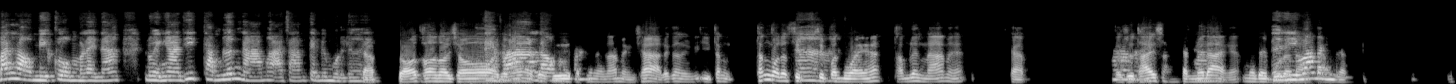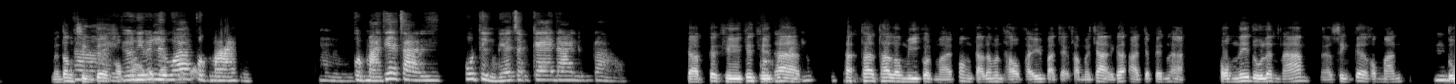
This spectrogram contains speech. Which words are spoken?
บ้านเรามีกรมอะไรนะหน่วยงานที่ทำเรื่องน้ำค่ะอาจารย์เต็มไปหมดเลยครับสทนชแต่ใช่ไหมว่าก็เราคือสำนักงานน้ำแห่งชาติแล้วก็อีกทั้ง ทั้งหมดสิบอ่าสิบกว่าหน่วยฮะทำเรื่องน้ำนะฮะครับ แต่สุดท้ายสั่งกันไม่ได้ฮะไม่ได้บูรเดี๋ยวนี้ณาว่ามักานรกัน มันต้องใช่ซิงเกิลคอมเรื่องนี้ไม่รู้ว่ากฎหมายอืมกฎหมายที่อาจารย์พูดถึงเนี้ยจะแก้ได้หรือเปล่า ครับก็คือก็คือกฎหถ้ามายที่ถ้าถ้าถ้าเรามีกฎหมายป้องกันและบรรเทาภัยพิบัติจากธรรมชาติก็อาจจะเป็นอะกรมนี้ดูเรื่องน้ำนะซิงเกิลคอมมันอืมดู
